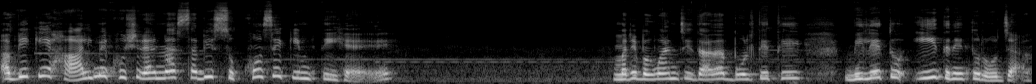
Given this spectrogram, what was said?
अभी के हाल में खुश रहना सभी सुखों से कीमती है। हमारे भगवान जी दादा बोलते थे, मिले तो ईद, नहीं तो रोज़ा।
